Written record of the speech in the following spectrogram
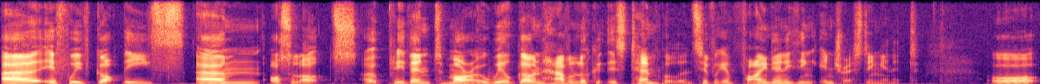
uh, if we've got these um, ocelots, hopefully then tomorrow we'll go and have a look at this temple and see if we can find anything interesting in it, or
